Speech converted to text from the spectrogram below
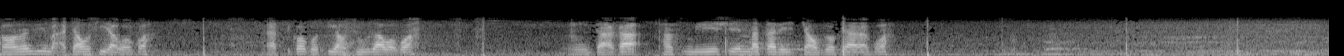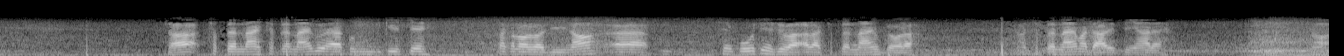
ကောင်းစမ်းကြီးမှာအကြောင်းရှိတာပေါ့ကွာအဲဒီကောကိုတီအောင်ကျူးသားပေါ့ကွာဒါက transmission method တွေအကြောင်းပြောပြတာကွာဒါ chapter 9 chapter 9ဆိုတာ communication technology เนาะအဲသင်ကိုးစင်ဆိုတာအဲ့ဒါ chapter 9ပြောတာ chapter 9မှာဒါတွေသင်ရတယ်เนาะ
